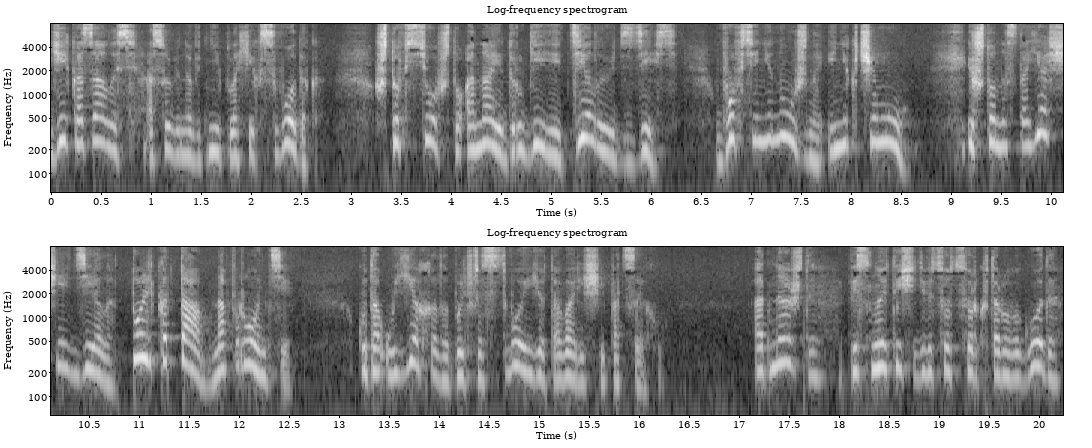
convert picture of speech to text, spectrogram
Ей казалось, особенно в дни плохих сводок, что все, что она и другие делают здесь, вовсе не нужно и ни к чему, и что настоящее дело только там, на фронте, куда уехало большинство ее товарищей по цеху. Однажды, весной 1942 года,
